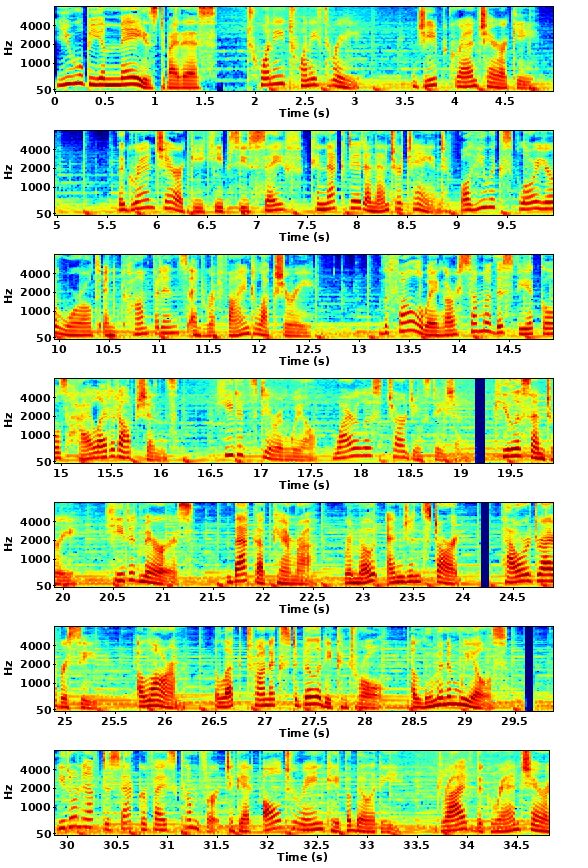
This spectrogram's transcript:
You will be amazed by this 2023 Jeep Grand Cherokee. The Grand Cherokee keeps you safe, connected, and entertained while you explore your world in confidence and refined luxury. The following are some of this vehicle's highlighted options. Heated steering wheel, wireless charging station, keyless entry, heated mirrors, backup camera, remote engine start, power driver seat, alarm, electronic stability control, aluminum wheels. You don't have to sacrifice comfort to get all-terrain capability. Drive the Grand Cherokee.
